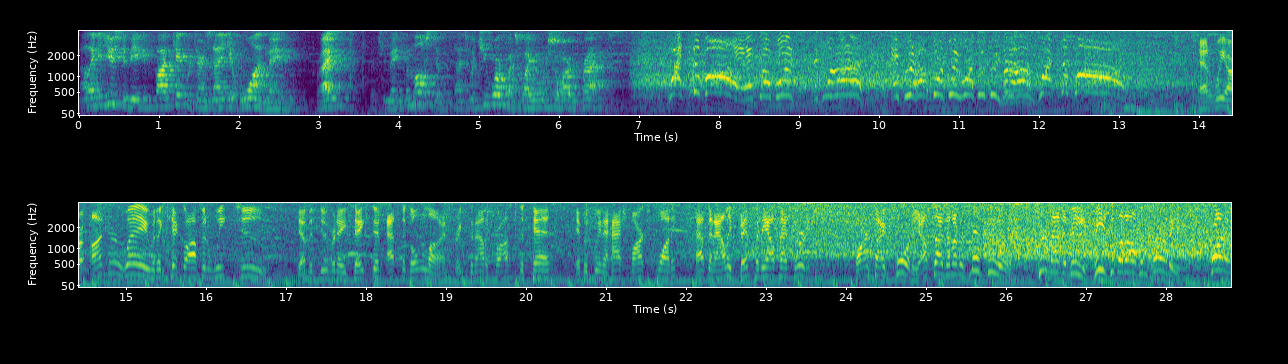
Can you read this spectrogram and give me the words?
Not like it used to be. You get five kick returns, now you get one maybe, right? But you make the most of it. That's what you work on. That's why you work so hard in practice. Watch the ball. Let's go, boys. It's one on us. Hey, to the the. Watch the ball. And we are underway with a kickoff in week two. Devin Duvernay takes it at the goal line, brings it out across the 10, in between the hash marks 20, has an alley, bent to the outside 30, far side 40, outside the numbers midfield, two men to beat, he's in the Dolphin 30, 20,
